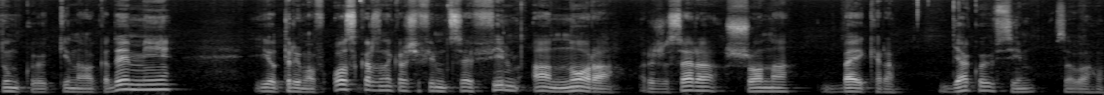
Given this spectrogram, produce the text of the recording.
думкою кіноакадемії і отримав Оскар за найкращий фільм. Це фільм Анора режисера Шона Бейкера. Дякую всім за увагу.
